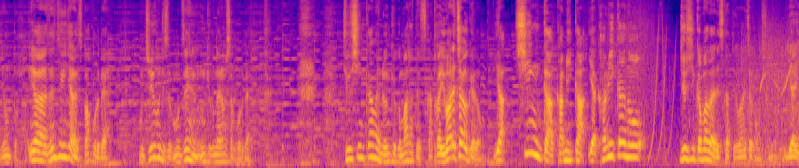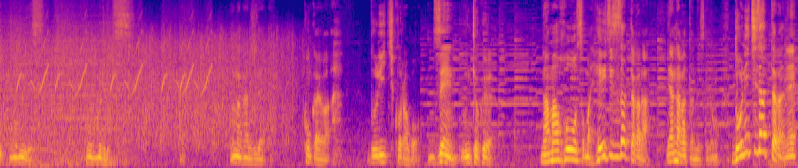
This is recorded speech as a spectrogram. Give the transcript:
4といや全然いいんじゃないですかこれで。もう十分ですよ。もう全運曲になりましたこれで。重心化面の運曲まだですかとか言われちゃうけど。いや進化神化。いや神化の重心化まだですかって言われちゃうかもしれない。いやもう無理です。もう無理です、こんな感じで今回はブリーチコラボ全運曲。生放送、まあ、平日だったからやんなかったんですけども、土日だったらね、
